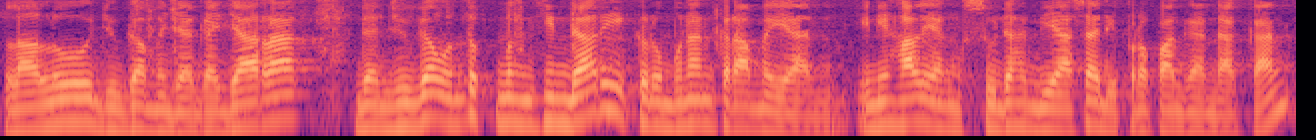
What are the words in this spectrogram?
lalu juga menjaga jarak dan juga untuk menghindari kerumunan keramaian. Ini hal yang sudah biasa dipropagandakan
